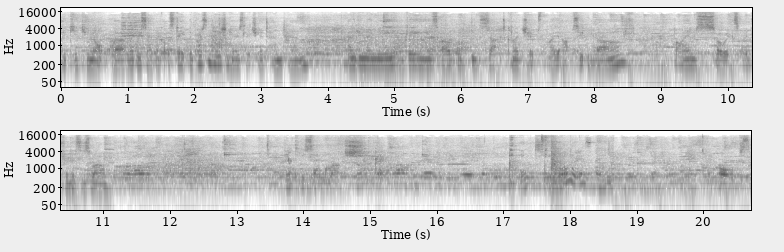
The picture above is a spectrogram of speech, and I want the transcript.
I kid you not. But like I said, I got a steak. The presentation here is literally a 10-10. And you know me, these are the exact kind of chips that I absolutely love. But I am so excited for this as well. Thank you so much. Thank you. Always.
